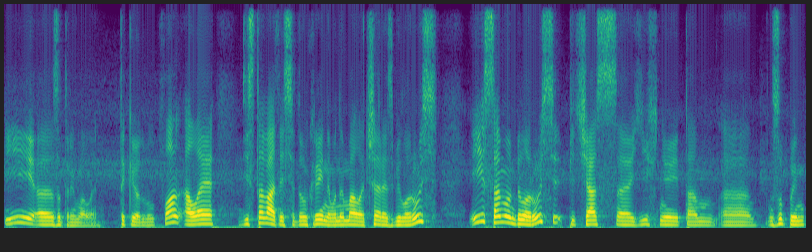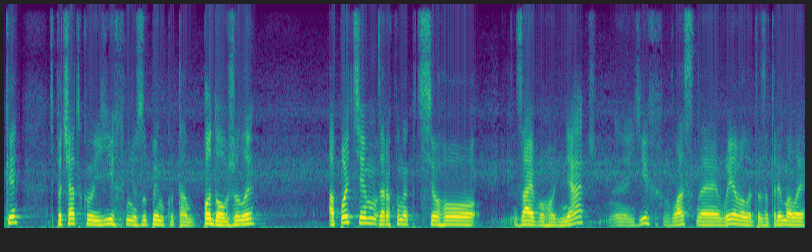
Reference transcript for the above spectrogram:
і е, затримали. Такий от був план, але діставатися до України вони мали через Білорусь. І саме в Білорусі під час е, їхньої там зупинки, спочатку їхню зупинку там подовжили, а потім за рахунок цього зайвого дня е, їх власне виявили та затримали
